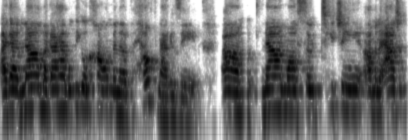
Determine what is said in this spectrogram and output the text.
i got now i'm like i have a legal column in a health magazine um, now i'm also teaching i'm an adjunct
